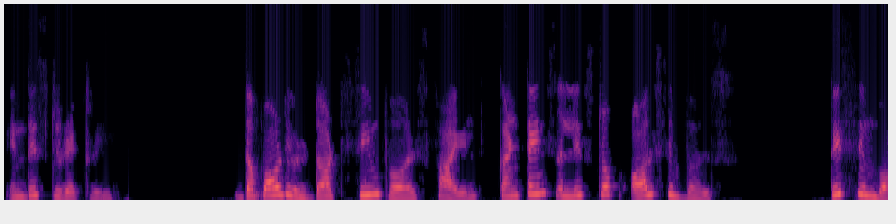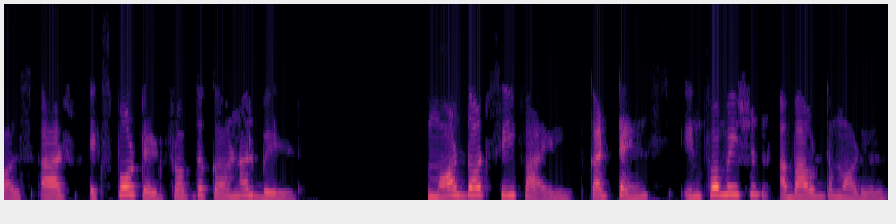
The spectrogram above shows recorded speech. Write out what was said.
in this directory. The Module.symvers file contains a list of all symbols. These symbols are exported from the kernel build. Mod.c file contains information about the module.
